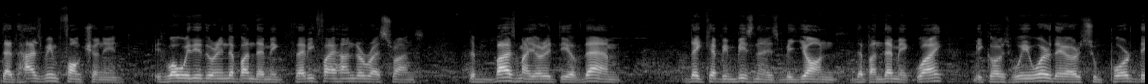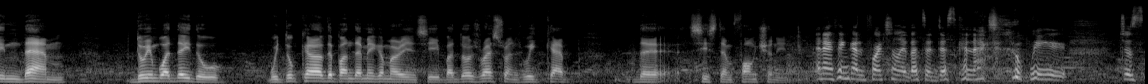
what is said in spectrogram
that has been functioning. It's what we did during the pandemic 3,500 restaurants. The vast majority of them, they kept in business beyond the pandemic. Why? because we were there supporting them, doing what they do. We took care of the pandemic emergency, but those restaurants, we kept the system functioning. And I think, unfortunately, that's a disconnect that we just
